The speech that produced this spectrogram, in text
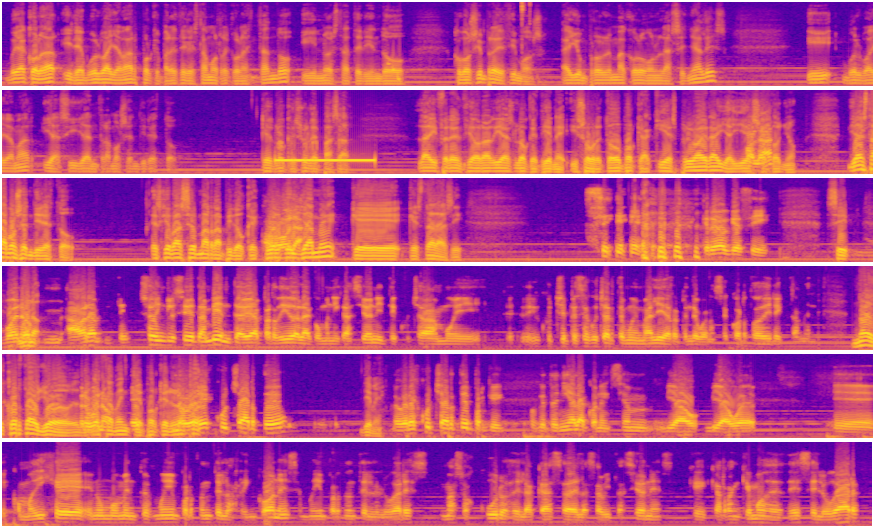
Voy a colgar y le vuelvo a llamar porque parece que estamos reconectando y no está teniendo, como siempre decimos, hay un problema con las señales y vuelvo a llamar y así ya entramos en directo, que es lo que suele pasar. La diferencia horaria es lo que tiene y sobre todo porque aquí es primavera y allí es otoño. Ya estamos en directo. Es que va a ser más rápido que cuelgue y llame que, estar así. Sí, creo que sí. Sí. Bueno, ahora yo inclusive también te había perdido la comunicación y te escuchaba muy, escuché, empecé a escucharte muy mal y de repente, bueno, se cortó directamente. No, he cortado yo directamente eh, porque no logré escucharte. Dime. Logré escucharte porque porque tenía la conexión vía vía web eh, como dije en un momento, es muy importante los rincones, es muy importante los lugares más oscuros de la casa, de las habitaciones, que, arranquemos desde ese lugar,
